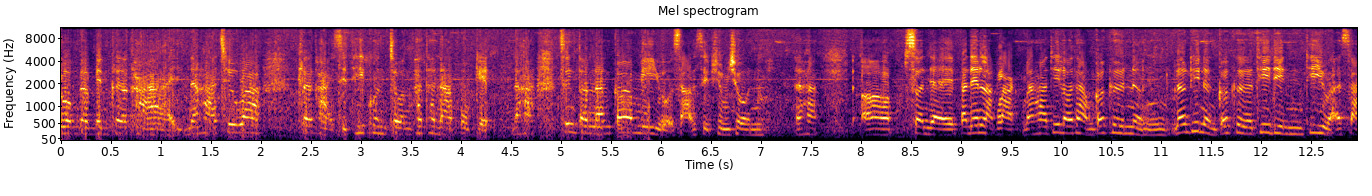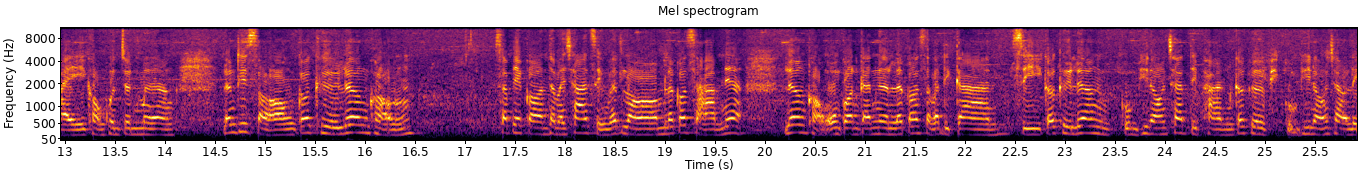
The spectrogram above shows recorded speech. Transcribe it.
รวมกันเป็นเครือข่ายนะคะชื่อว่า เครือข่ายสิทธิคนจนพัฒนาภูเก็ตนะคะซึ่งตอนนั้นก็มีอยู่ 30 ชุมชนนะคะส่วนใหญ่ประเด็นหลักๆนะคะที่เราทำก็คือหนึ่งเรื่องที่หนึ่งก็คือที่ดินที่อยู่อาศัยของคนจนเมือง เรื่องที่สองก็คือเรื่องของทรัพยากรธรรมชาติสิ่งแวดล้อม แล้วก็3เนี่ยเรื่องขององค์กรการเงิน แล้วก็สวัสดิการ 4 ก็คือเรื่องกลุ่มพี่น้องชาติพันธุ์ ก็คือกลุ่มพี่น้องชาวเล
